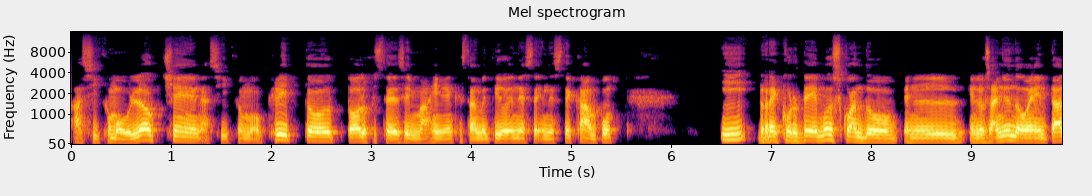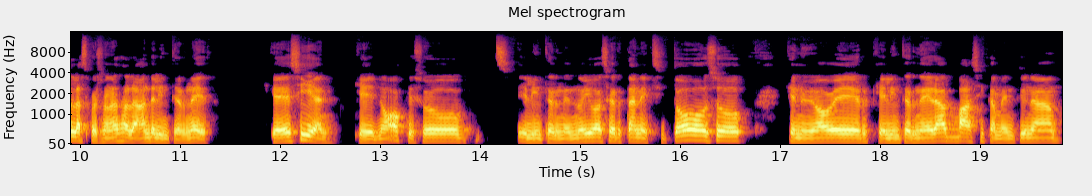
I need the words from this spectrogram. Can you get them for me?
así como blockchain, así como cripto, todo lo que ustedes se imaginen que están metidos en este, en este campo. Y recordemos cuando en, en, los años 90 las personas hablaban del Internet. ¿Qué decían? Que no, que eso, el Internet no iba a ser tan exitoso, que no iba a haber, que el Internet era básicamente una,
